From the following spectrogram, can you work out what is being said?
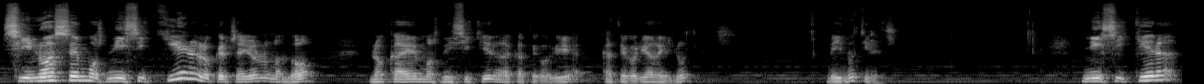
si no hacemos ni siquiera lo que el Señor nos mandó, no caemos ni siquiera en la categoría, categoría de inútiles. De inútiles. Ni siquiera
